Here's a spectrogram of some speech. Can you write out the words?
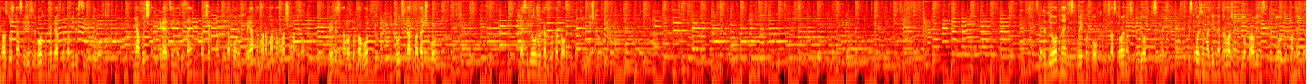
Воздушный освежитель воздуха для автомобиля в стиле пилот. Необычный и креативный дизайн подчеркнет и наполнит приятным ароматом ваше авто. Крепится на воздуховод и крутится от подачи воздуха. Я себе уже заказал себе такие вещи. Светодиодная дисплей-футболка со встроенным светодиодным дисплеем. Используя мобильное приложение для управления светодиодной панелью,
